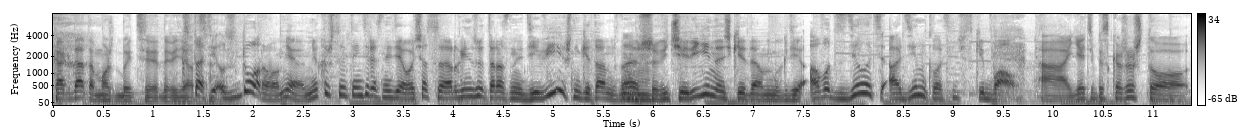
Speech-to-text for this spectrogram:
Когда-то, может быть, э, доведется. Кстати, здорово, мне, мне кажется, это интересная идея. Вот сейчас организуют разные девишники, там, знаешь, вечериночки, там, где. А вот сделать один классический бал. А, я тебе скажу, что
